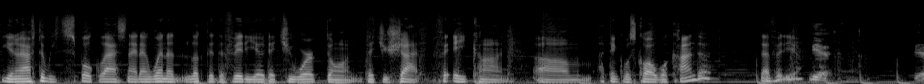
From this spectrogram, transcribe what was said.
You know, after we spoke last night, I went and looked at the video that you worked on, that you shot for Akon. Um, I think it was called Wakanda. That video. Yeah. Yeah.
